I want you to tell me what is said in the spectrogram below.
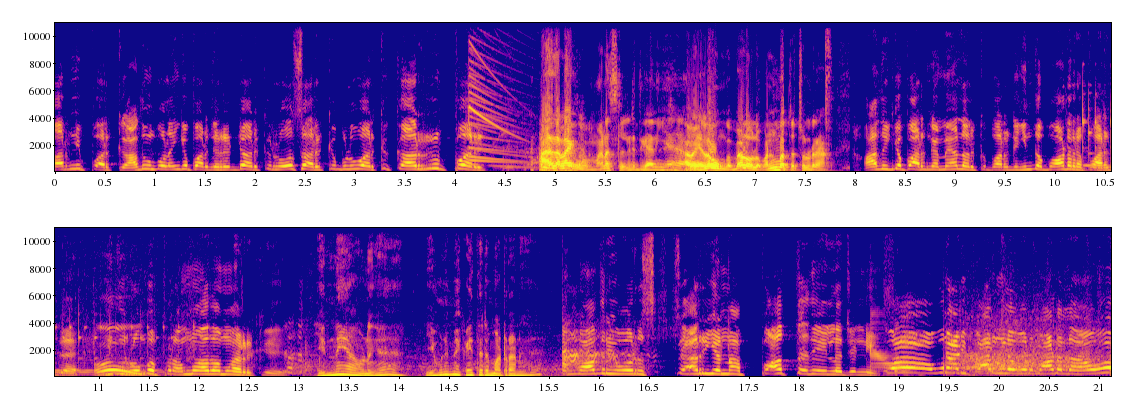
வர்ணிப்பா இருக்கு. அதுவும் போல இங்க பாருங்க. ரெட்டா இருக்கு ரோஸா இருக்கு ப்ளூவா இருக்கு கருப்பா இருக்கு. அதெல்லாம் மனசுல எடுத்துக்காதீங்க. அவன் ஏதோ உங்க மேல உள்ள வன்மத்தை சொல்றான். அது இங்க பாருங்க மேல இருக்கு பாருங்க. இந்த பார்டரை பாருங்க. இது ரொம்ப பிரமாதமா இருக்கு. என்னையா அவனுங்க? எவனுமே கை தட்ட மாட்டானுங்க இந்த மாதிரி ஒரு சாரிய நான் பார்த்ததே இல்ல ஜென்னி. முன்னாடி பாருங்களேன் ஒரு மாடல ஓ.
